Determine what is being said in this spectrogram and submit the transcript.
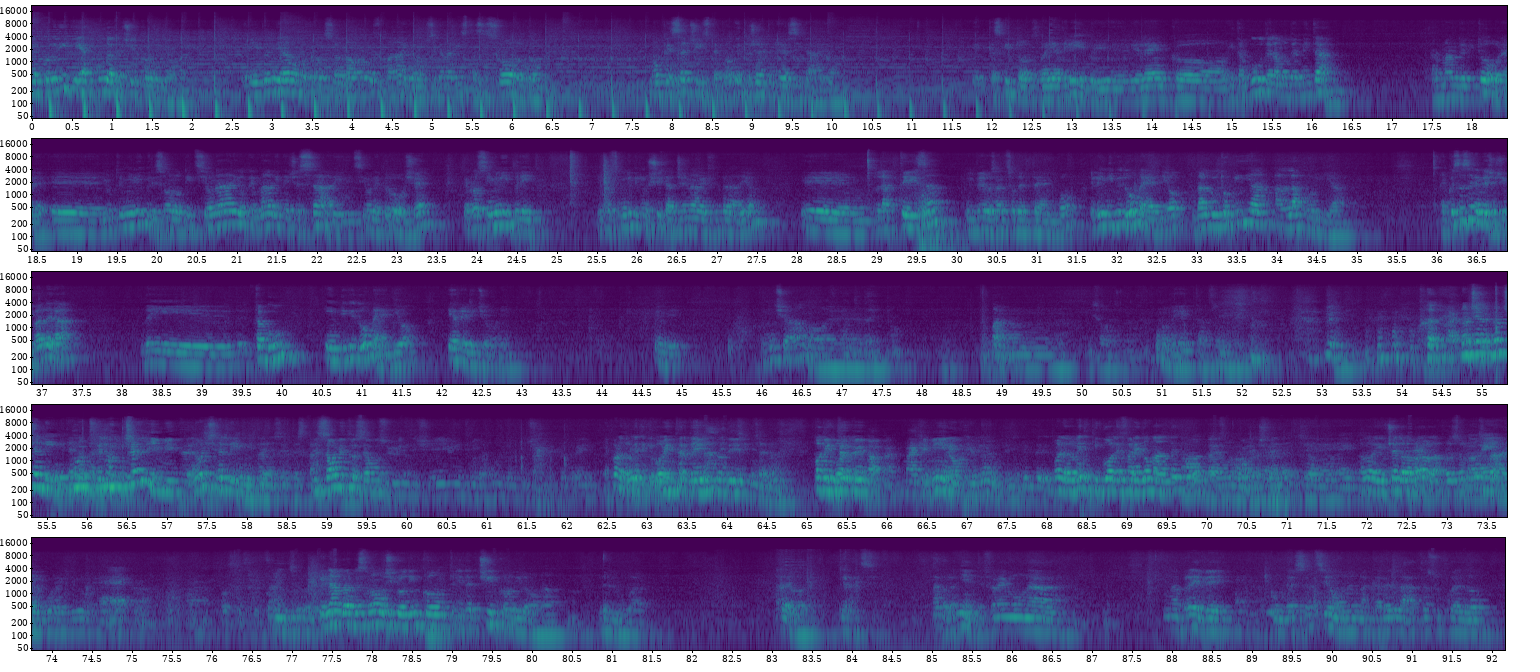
mercoledì e a cura del Circolo di Roma. E li prendiamo con il professor Mauro è uno psicanalista sessologo, nonché saggista e docente universitario che ha scritto svariati libri, vi elenco I tabù della modernità, Armando Editore, e gli ultimi libri sono Dizionario dei mali necessari, edizione Croce, i prossimi libri, i prossimi libri in uscita a gennaio e febbraio, L'attesa, il vero senso del tempo, e l'individuo medio dall'utopia all'aporia. E questa sera invece ci parlerà dei, tabù individuo medio e religioni. Quindi cominciamo. E... Quanto tempo? Ma non... Di solito un'oretta, non c'è, non c'è limite. Non, c'è, non c'è limite. Non c'è limite. Di solito siamo sui 30. E poi naturalmente chi vuole intervento di... Cioè, poi intervento, ma, ma anche meno. Poi naturalmente chi vuole fare domande può. No, eh, allora io cedo la parola al professor Cosmai che inaugura questo nuovo ciclo di incontri del Circolo di Roma, dell'UAR. Allora, grazie. Allora, niente, faremo una, una breve conversazione, una carrellata su quello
